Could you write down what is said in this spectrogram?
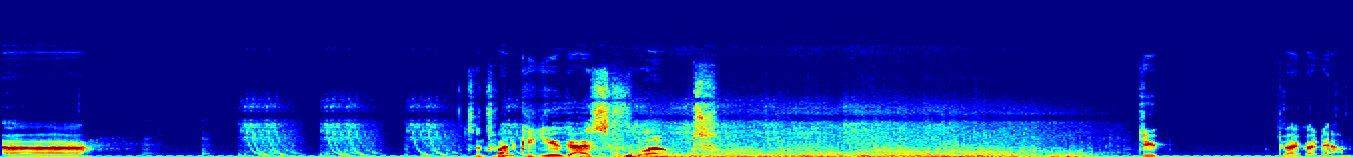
Uh. Since when could you guys float? Do. Do I go down?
